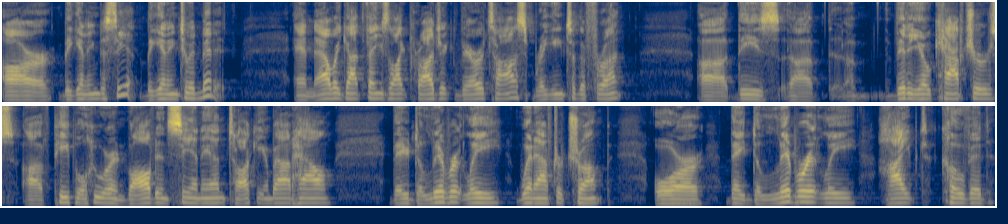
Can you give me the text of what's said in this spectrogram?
are beginning to see it, beginning to admit it. And now we got things like Project Veritas bringing to the front uh, these uh, uh video captures of people who are involved in CNN talking about how they deliberately went after Trump or they deliberately hyped COVID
